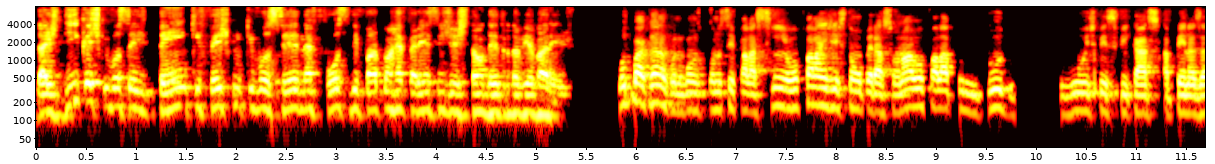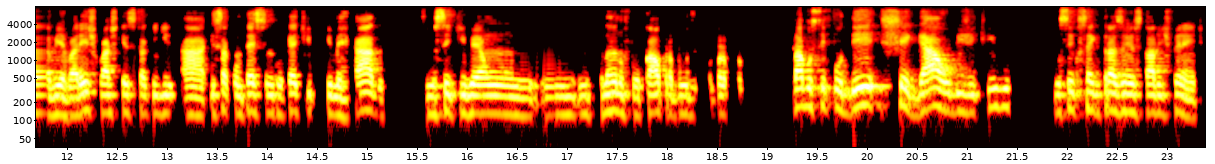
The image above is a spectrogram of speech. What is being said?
das dicas que você tem que fez com que você né, fosse, de fato, uma referência em gestão dentro da Via Varejo. Muito bacana quando, quando você fala assim, eu vou falar em gestão operacional, eu vou falar por um tudo, vou especificar apenas a Via Varejo, eu acho que isso, aqui, ah, isso acontece em qualquer tipo de mercado, se você tiver um, um, um plano focal para você poder chegar ao objetivo, você consegue trazer um resultado diferente.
